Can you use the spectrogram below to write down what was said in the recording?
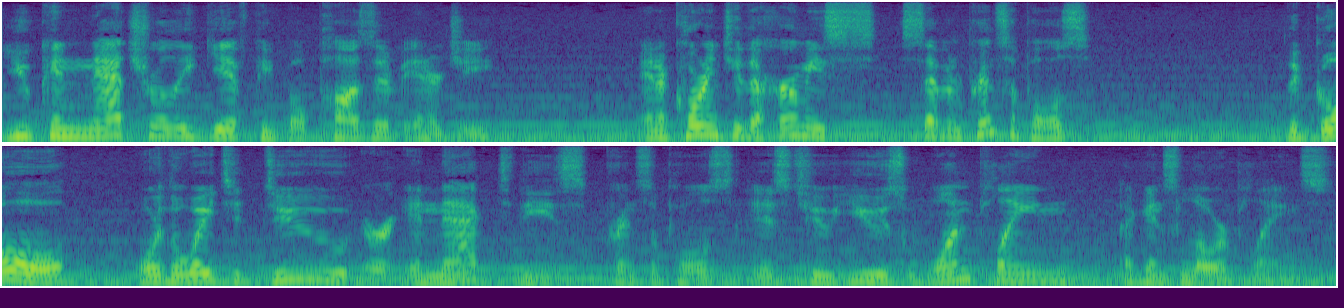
you can naturally give people positive energy. And according to the Hermes 7 principles, the goal or the way to do or enact these principles is to use one plane against lower planes.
